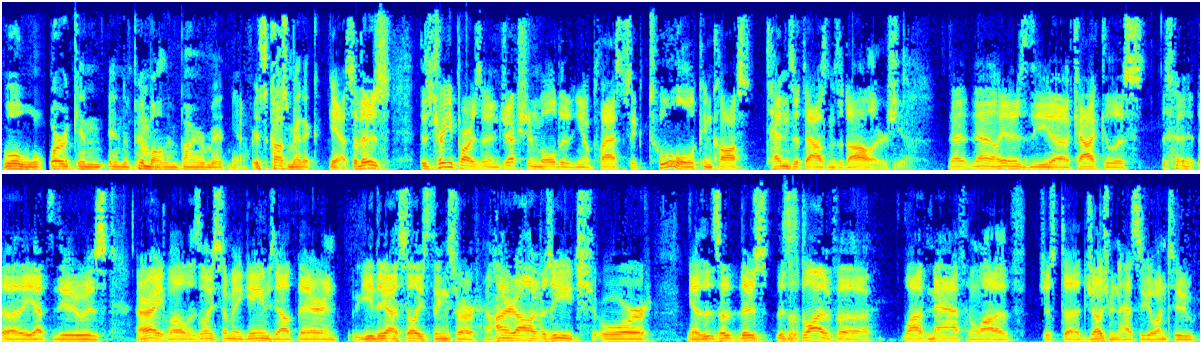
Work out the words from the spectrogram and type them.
will work in, in the pinball environment. Yeah. It's cosmetic. Yeah, so there's the tricky part is an injection molded, you know, plastic tool can cost tens of thousands of dollars. Yeah. Now, here's the uh, calculus uh, you have to do is all right. Well, there's only so many games out there, and you either got to sell these things for a hundred dollars each, or you know, so there's there's a lot of uh, a lot of math and a lot of just uh, judgment that has to go into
